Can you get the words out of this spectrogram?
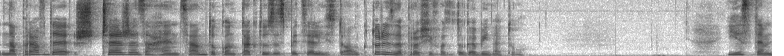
naprawdę szczerze zachęcam do kontaktu ze specjalistą, który zaprosi Was do gabinetu. Jestem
